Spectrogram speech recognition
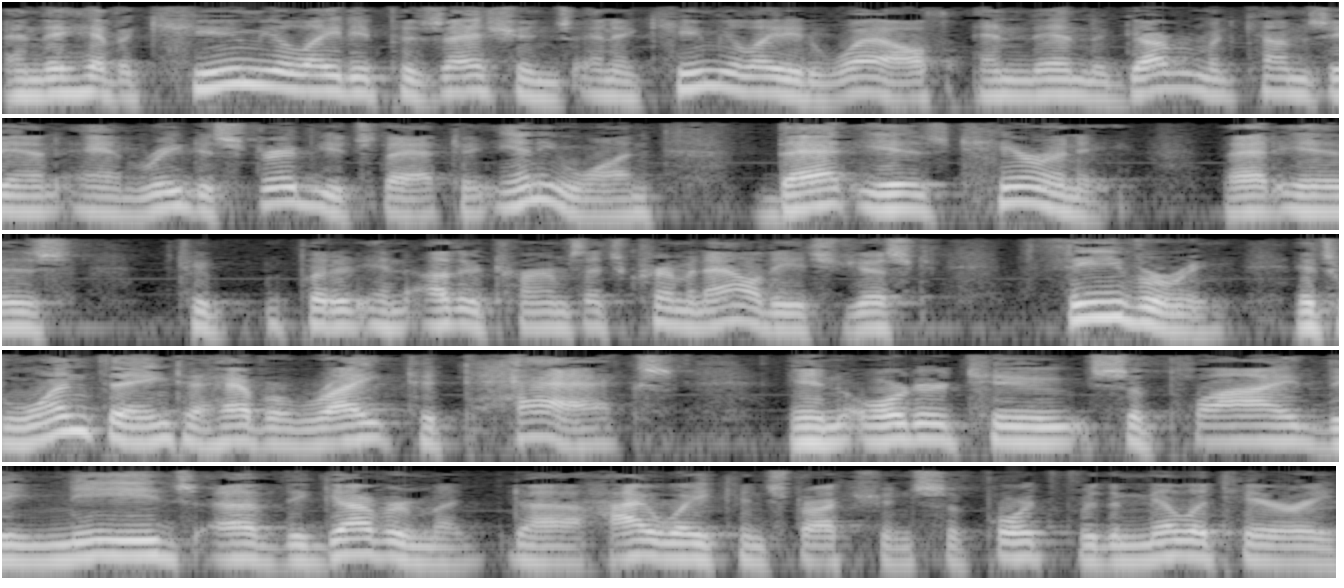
and they have accumulated possessions and accumulated wealth, and then the government comes in and redistributes that to anyone, that is tyranny. That is, to put it in other terms, that's criminality. It's just thievery. It's one thing to have a right to tax in order to supply the needs of the government, uh, highway construction, support for the military,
